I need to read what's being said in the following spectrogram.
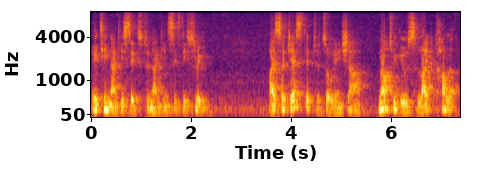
1896 to 1963. I suggested to Zhou Lianxia not to use light color.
